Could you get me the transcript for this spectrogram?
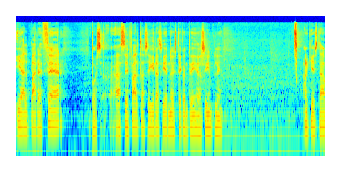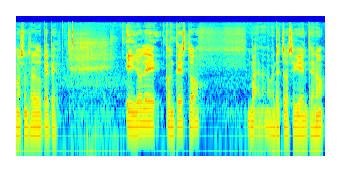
y al parecer, pues hace falta seguir haciendo este contenido simple. Aquí estamos, un saludo Pepe. Y yo le contesto, bueno, no contesto lo siguiente, ¿no?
